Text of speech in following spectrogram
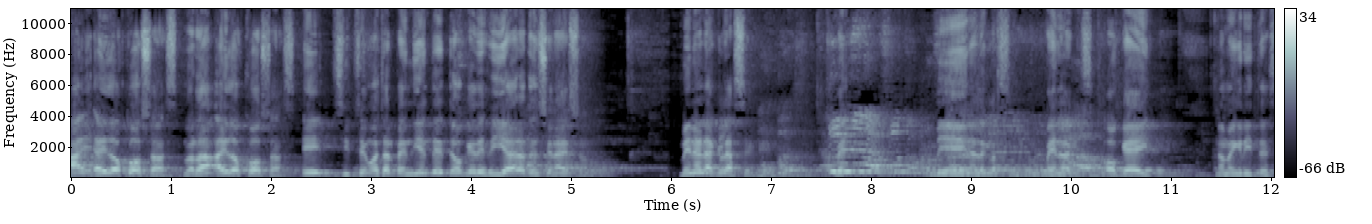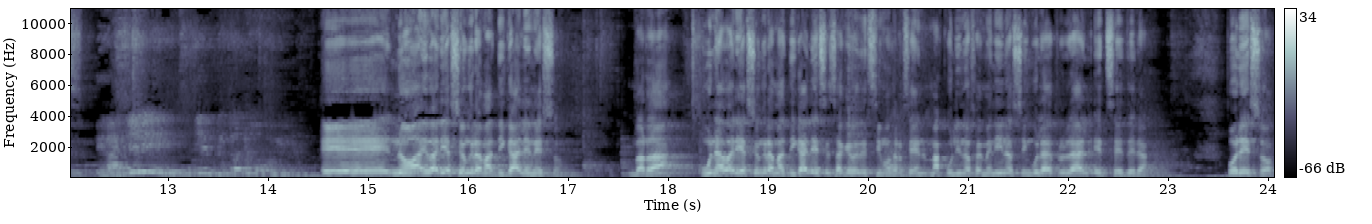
Hay, dos cosas, ¿verdad? Hay dos cosas. Eh, si tengo que estar pendiente, tengo que desviar atención a eso. Ven a la clase. Ven, ven a la clase. Ven a la clase. Ok. No me grites. Eh, no hay variación gramatical en eso, ¿verdad? Una variación gramatical es esa que decimos recién, masculino, femenino, singular, plural, etc. Por eso,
